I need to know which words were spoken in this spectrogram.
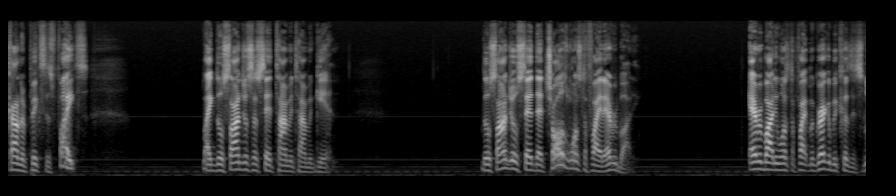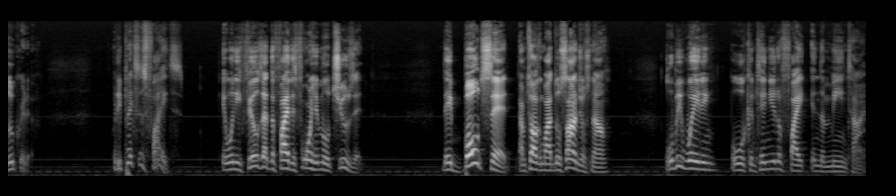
Conor picks his fights. Like Dos Anjos has said time and time again. Dos Anjos said that Charles wants to fight everybody. Everybody wants to fight McGregor because it's lucrative. But he picks his fights. And when he feels that the fight is for him, he'll choose it. They both said, I'm talking about Dos Anjos now, we'll be waiting, but we'll continue to fight in the meantime.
